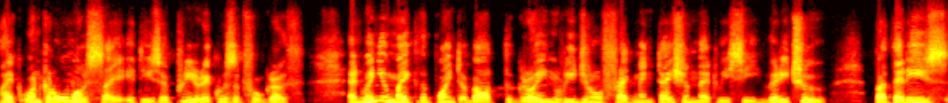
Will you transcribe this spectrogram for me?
I, one can almost say it is a prerequisite for growth. And when you make the point about the growing regional fragmentation that we see, very true. But there is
